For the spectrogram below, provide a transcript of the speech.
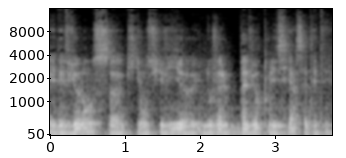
et des violences euh, qui ont suivi une nouvelle bavure policière cet été.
